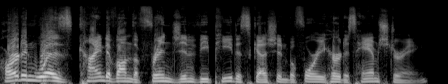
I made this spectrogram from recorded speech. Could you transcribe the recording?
Harden was kind of on the fringe MVP discussion before he hurt his hamstring.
